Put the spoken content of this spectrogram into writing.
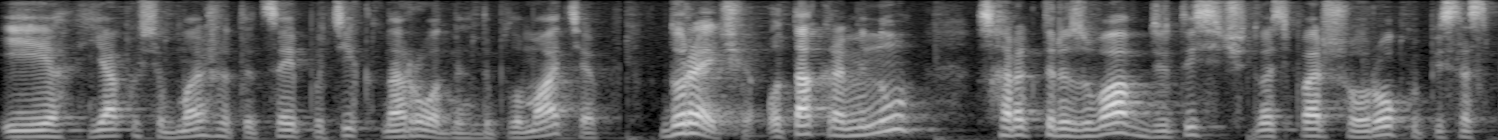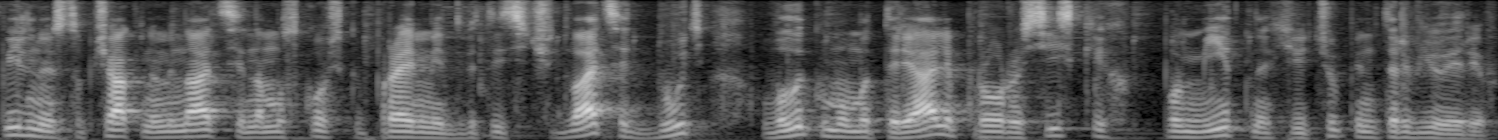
і якось обмежити цей потік народних дипломатів. До речі, отак Раміну схарактеризував 2021 року після спільної Собчак номінації на Московську премію 2020 Дудь у великому матеріалі про російських помітних youtube інтерв'юерів.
